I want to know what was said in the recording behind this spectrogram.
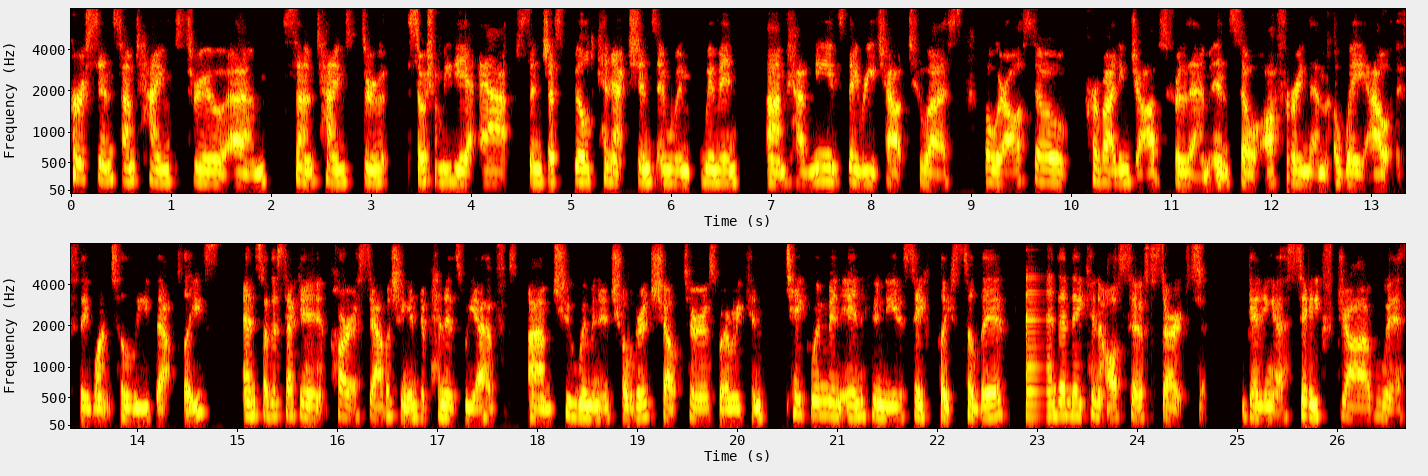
person, sometimes through, um, sometimes through social media apps and just build connections and when women um, have needs, they reach out to us, but we're also providing jobs for them. And so offering them a way out if they want to leave that place. And so the second part, establishing independence, we have um, two women and children shelters where we can take women in who need a safe place to live. And then they can also start getting a safe job with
